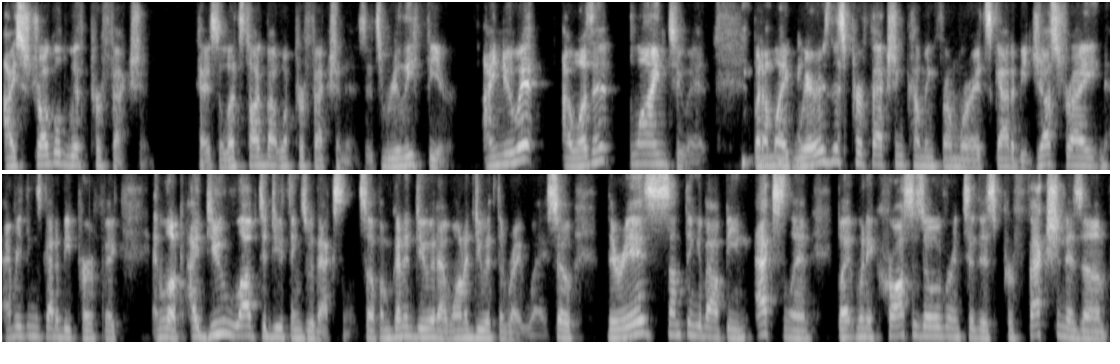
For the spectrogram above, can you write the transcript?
I struggled with perfection. Okay, so let's talk about what perfection is. It's really fear. I knew it. I wasn't blind to it, but I'm like, where is this perfection coming from where it's got to be just right and everything's got to be perfect? And look, I do love to do things with excellence. So if I'm going to do it, I want to do it the right way. So there is something about being excellent, but when it crosses over into this perfectionism,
